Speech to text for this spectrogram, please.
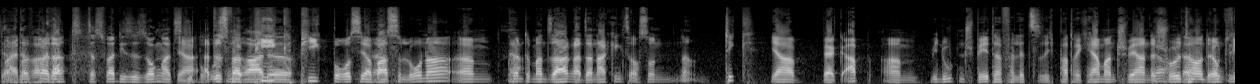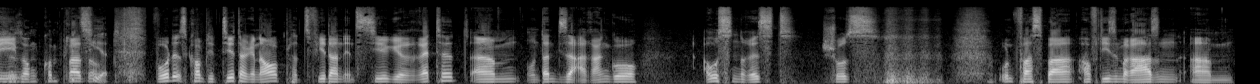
Ja, da war grad, das war die Saison, als ja, die Borussen also das war Peak, Peak Borussia ja. Barcelona, ähm, könnte ja. man sagen. Also danach ging es auch so ein ne, Tick, ja, bergab. Ähm, Minuten später verletzte sich Patrick Herrmann schwer an der ja, Schulter und irgendwie kompliziert. So, wurde es komplizierter, genau. Platz 4 dann ins Ziel gerettet ähm, und dann dieser Arango Außenriss, Schuss, unfassbar auf diesem Rasen. Ähm,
